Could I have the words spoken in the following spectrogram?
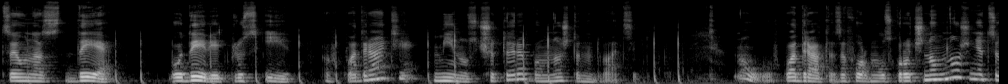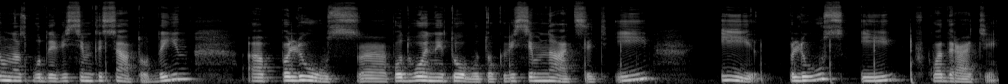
Це у нас d о 9 плюс і в квадраті мінус 4 помножити на 20. Ну, в квадраті за формулу скороченого множення це у нас буде 81 плюс е, подвойний добуток 18і і плюс і в квадраті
